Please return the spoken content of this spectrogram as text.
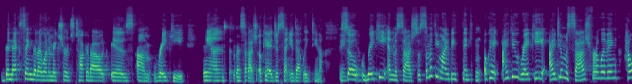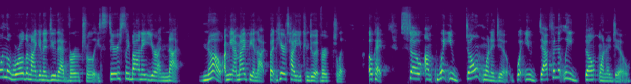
The next thing that I want to make sure to talk about is um, Reiki and massage. Okay, I just sent you that link, Tina. Thank so, you. Reiki and massage. So, some of you might be thinking, okay, I do Reiki, I do massage for a living. How in the world am I going to do that virtually? Seriously, Bonnie, you're a nut. No, I mean, I might be a nut, but here's how you can do it virtually. Okay, so um, what you don't want to do, what you definitely don't want to do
